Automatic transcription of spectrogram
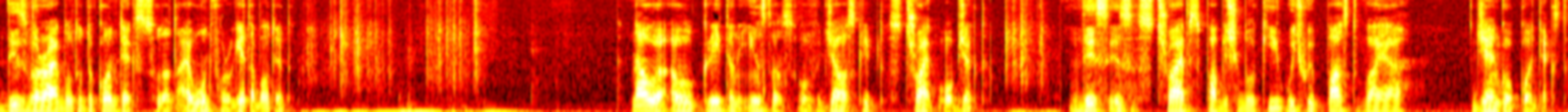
this variable to the context so that I won't forget about it. Now I will create an instance of JavaScript Stripe object. This is Stripe's publishable key, which we passed via Django context.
